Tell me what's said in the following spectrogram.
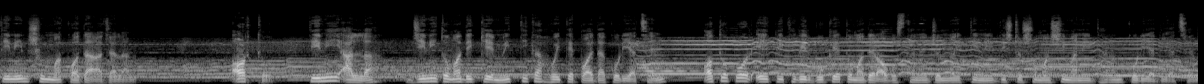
তিনিন সুম্মা কদা আজালান। অর্থ তিনি আল্লাহ, যিনি তোমাদিগকে মৃত্তিকা হইতে পয়দা করিয়াছেন, অতঃপর এই পৃথিবীর বুকে তোমাদের অবস্থানের জন্য একটি নির্দিষ্ট সময়সীমা নির্ধারণ করিয়া দিয়াছেন।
